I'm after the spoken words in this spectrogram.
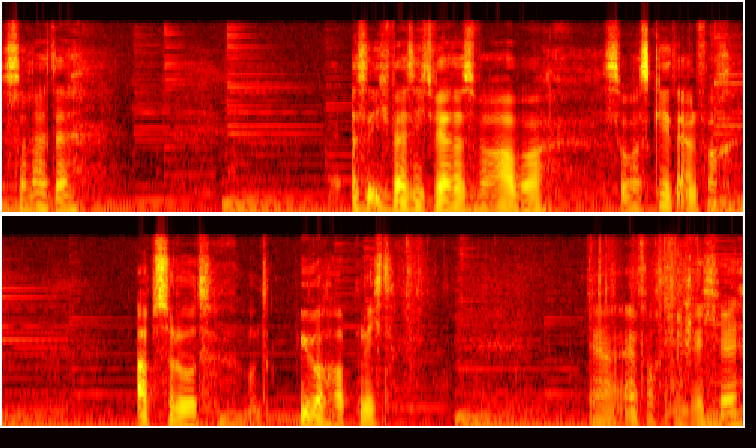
So Leute, Also ich weiß nicht, wer das war, aber sowas geht einfach absolut und überhaupt nicht. Ja, einfach irgendwelche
